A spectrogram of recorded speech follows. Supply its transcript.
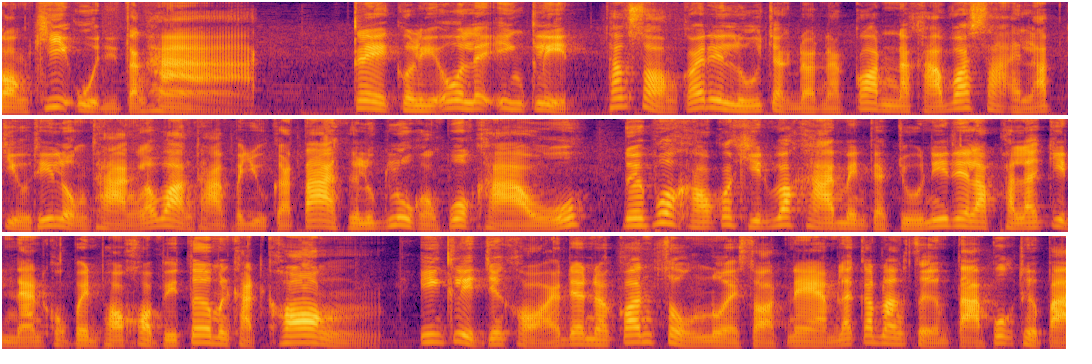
กองขี้อูดอีกต่างหากเกรโกริโอและอิงกฤษทั้งสองก็ได้รู้จากดอนนากอนนะครับว่าสายลับจิ๋วที่หลงทางระหว่างทางไปอยู่กาตาคือลูกๆของพวกเขา โดยพวกเขาก็คิดว่าคาร์เมนกับจูนี่ได้รับภารกิจนั้นคงเป็นเพราะคอมพิวเตอร์มันขัดข้อง อิงกฤษจึงขอให้ดอนนากอนส่งหน่วยสอดแนมและกำลังเสริมตามพวกเธอไป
